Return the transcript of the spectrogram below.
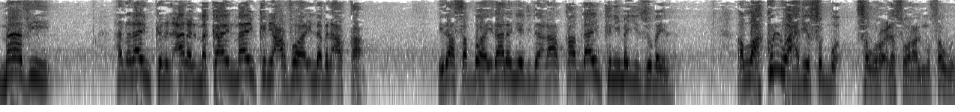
ما في هذا لا يمكن الآن المكاين ما يمكن يعرفوها إلا بالأرقام. إذا صبوها إذا لم يجد الأرقام لا يمكن يميزوا بينها. الله كل واحد يصب صوره على صورة المصور.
